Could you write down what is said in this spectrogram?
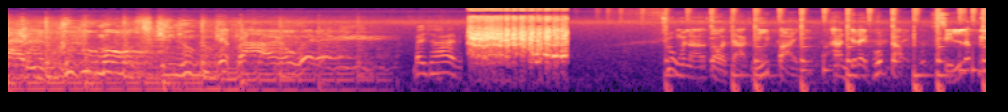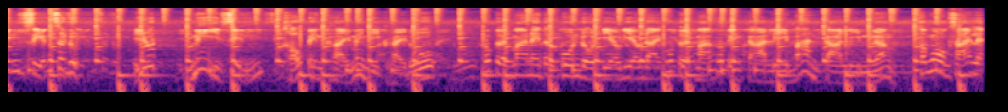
光る雲を突き抜け Fly away ไม่ใช่ ช่วงเวลาต่อจากนี้ไป ท่านจะได้พบกับศิลปินเสียงสะดุด ยุทธนี่สินเขาเป็นใครไม่มีใครรู้เขาเกิดมาในตระกูลโดดเดียวเดียวใดเขาเกิดมาเพื่อเป็นกาลีบ้านกาลีเมืองเขาโงกซ้ายแล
